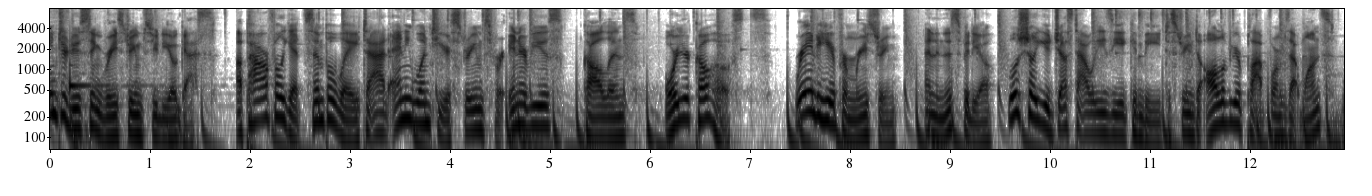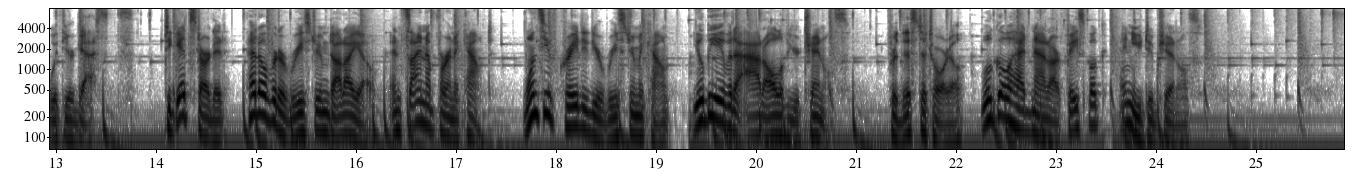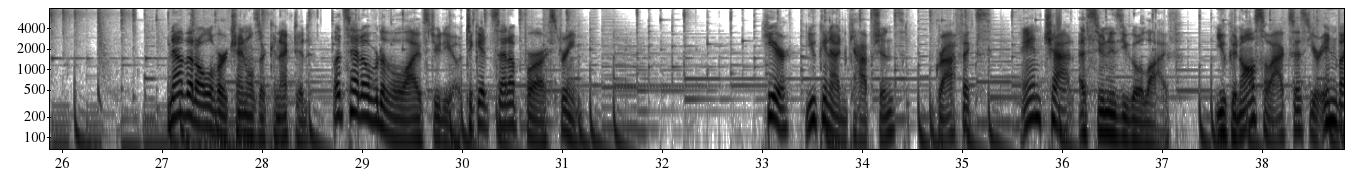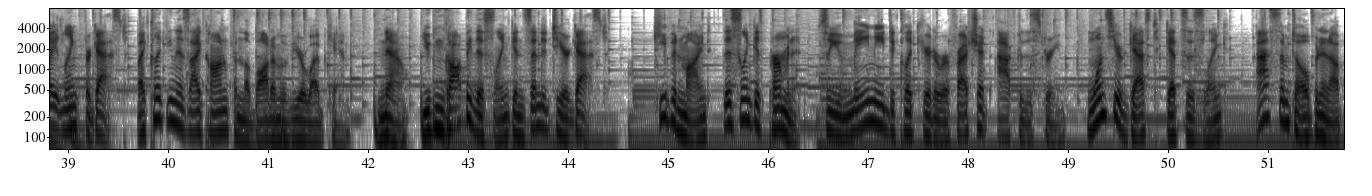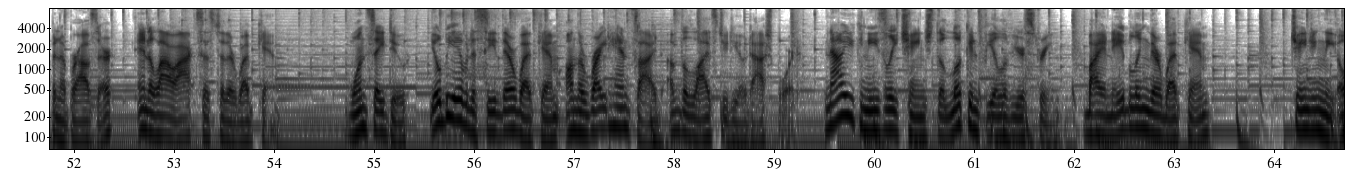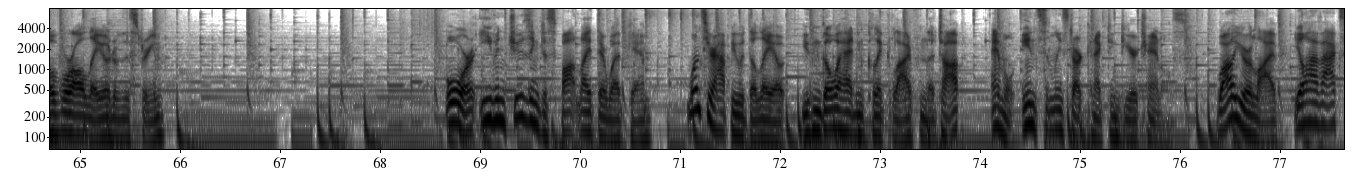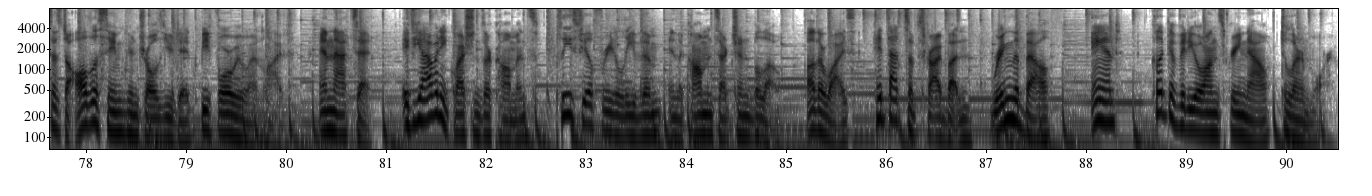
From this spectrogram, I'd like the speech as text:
Introducing Restream Studio Guests, a powerful yet simple way to add anyone to your streams for interviews, call-ins, or your co-hosts. Randy here from Restream, and in this video, we'll show you just how easy it can be to stream to all of your platforms at once with your guests. To get started, head over to Restream.io and sign up for an account. Once you've created your Restream account, you'll be able to add all of your channels. For this tutorial, we'll go ahead and add our Facebook and YouTube channels. Now that all of our channels are connected, let's head over to the Live Studio to get set up for our stream. Here, you can add captions, graphics, and chat as soon as you go live. You can also access your invite link for guest by clicking this icon from the bottom of your webcam. Now, you can copy this link and send it to your guest. Keep in mind, this link is permanent, so you may need to click here to refresh it after the stream. Once your guest gets this link, ask them to open it up in a browser and allow access to their webcam. Once they do, you'll be able to see their webcam on the right hand side of the Live Studio dashboard. Now you can easily change the look and feel of your stream by enabling their webcam, changing the overall layout of the stream, or even choosing to spotlight their webcam. Once you're happy with the layout, you can go ahead and click live from the top and will instantly start connecting to your channels. While you're live, you'll have access to all the same controls you did before we went live. And that's it. If you have any questions or comments, please feel free to leave them in the comment section below. Otherwise, hit that subscribe button, ring the bell, and click a video on screen now to learn more.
